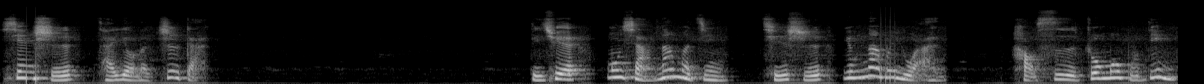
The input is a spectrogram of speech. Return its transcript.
现实才有了质感。的确，梦想那么近，其实又那么远，好似捉摸不定。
